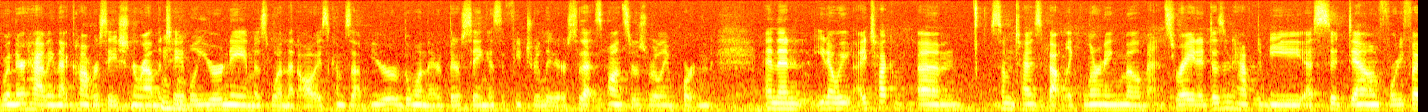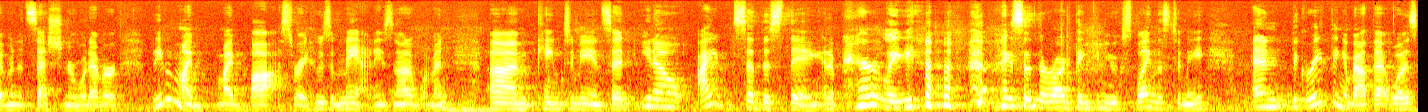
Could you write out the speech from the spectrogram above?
When they're having that conversation around the mm-hmm. table, your name is one that always comes up. You're the one that they're seeing as the future leader. So that sponsor is really important. And then, you know, we, I talk um, sometimes about like learning moments, right? It doesn't have to be a sit down 45 minute session or whatever. But even my, my boss, right, who's a man, he's not a woman, um, came to me and said, you know, I said this thing and apparently I said the wrong thing. Can you explain this to me? And the great thing about that was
